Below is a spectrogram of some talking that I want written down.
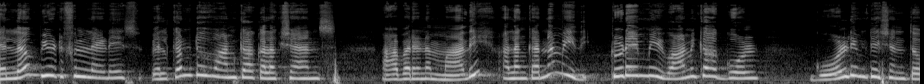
Hello beautiful ladies welcome to Vamika collections ఆభరణం మాది అలంకరణ మీది. టుడే మీ వామికా గోల్డ్ గోల్డ్ ఇమిటేషన్తో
